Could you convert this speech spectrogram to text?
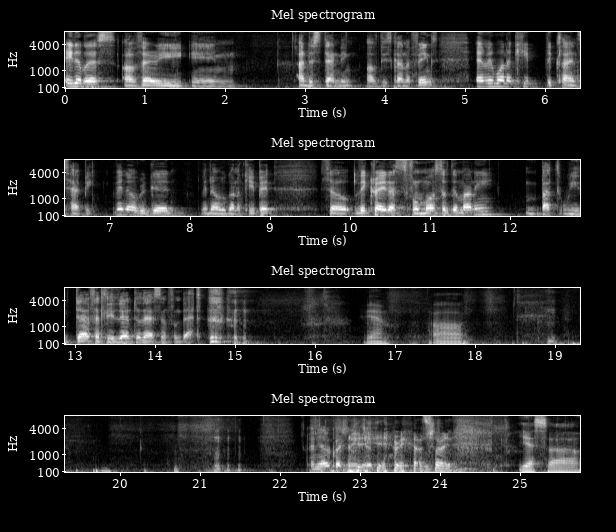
AWS are very um, understanding of these kind of things, and they want to keep the clients happy. They know we're good. They know we're going to keep it. So they credit us for most of the money, but we definitely learned a lesson from that. Yeah. Uh, Any other questions? Richard? yeah, sorry. Yes, uh,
